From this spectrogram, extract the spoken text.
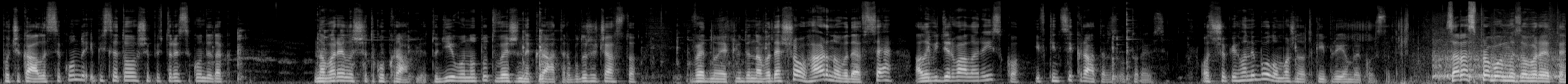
почекали секунду, і після того, що півтори секунди так наварили ще таку краплю. Тоді воно тут вижене кратер, бо дуже часто видно, як людина веде шов, гарно веде все, але відірвала різко і в кінці кратер утворився. От щоб його не було, можна такий прийом використати. Зараз спробуємо заварити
